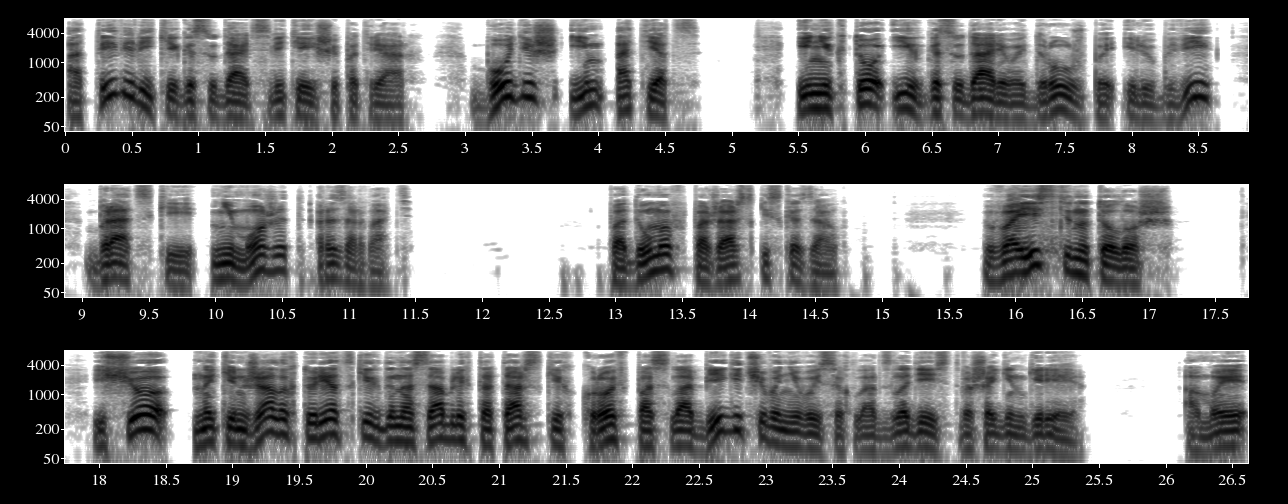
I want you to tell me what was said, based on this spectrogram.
а ты, великий государь, святейший патриарх, будешь им отец. И никто их государевой дружбы и любви братские не может разорвать. Подумав, Пожарский сказал, воистину то ложь. Еще на кинжалах турецких да на саблях татарских кровь посла Бигичева не высохла от злодейства Шагингирея. А мы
